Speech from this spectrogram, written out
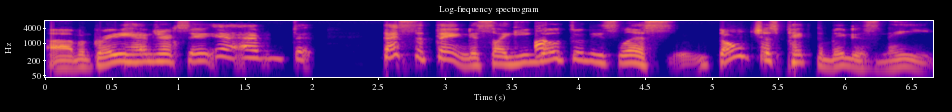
Uh, but Grady Hendrix, eh, yeah, I, th- that's the thing. It's like you Oh. go through these lists. Don't just pick the biggest name.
